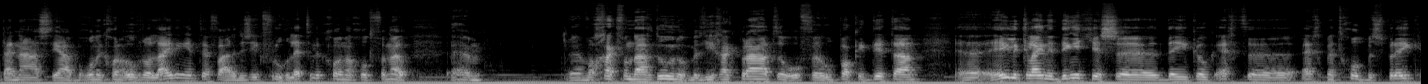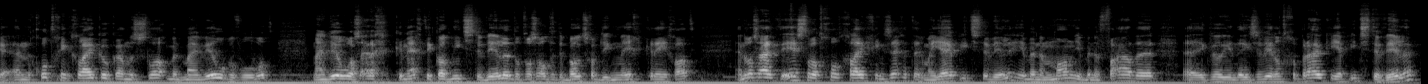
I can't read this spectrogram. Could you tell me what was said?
daarnaast ja, begon ik gewoon overal leiding in te ervaren. Dus ik vroeg letterlijk gewoon aan God van nou, ehm, eh, wat ga ik vandaag doen? Of met wie ga ik praten? Of hoe pak ik dit aan? Hele kleine dingetjes deed ik ook echt, echt met God bespreken. En God ging gelijk ook aan de slag met mijn wil bijvoorbeeld. Mijn wil was erg geknecht. Ik had niets te willen. Dat was altijd de boodschap die ik meegekregen had. En dat was eigenlijk het eerste wat God gelijk ging zeggen tegen mij. Jij hebt iets te willen. Je bent een man, je bent een vader. Eh, ik wil je in deze wereld gebruiken. Je hebt iets te willen.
